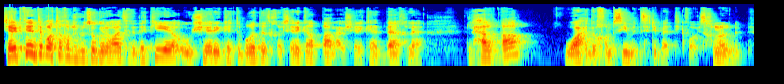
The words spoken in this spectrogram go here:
شركتين تبغى تخرج من سوق الهواتف الذكية وشركة تبغى تدخل شركات طالعة وشركات داخلة. الحلقة 51 من تسريبات تيك فويس خلونا نبدأ.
